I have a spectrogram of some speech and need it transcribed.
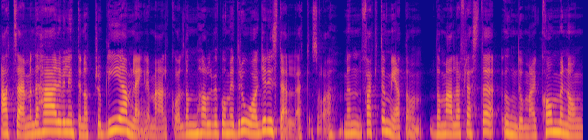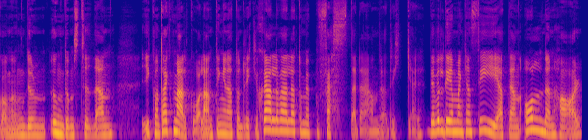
Att så här, men det här är väl inte något problem längre med alkohol, de håller väl på med droger istället och så. Men faktum är att de, de allra flesta ungdomar kommer någon gång under ungdomstiden i kontakt med alkohol. Antingen att de dricker själva eller att de är på fester där andra dricker. Det är väl det man kan se att den åldern har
